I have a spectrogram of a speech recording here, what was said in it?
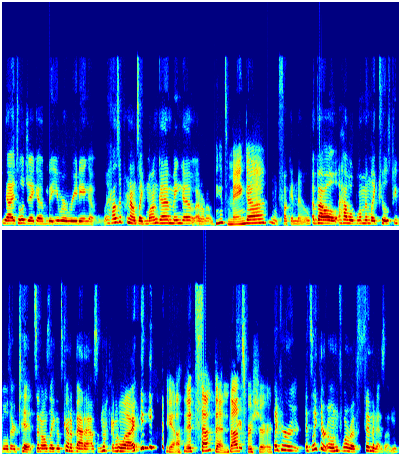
Yeah, I told Jacob that you were reading. How's it pronounced? Like manga, mango? I don't know. I think it's manga. I don't fucking know about how a woman like kills people with her tits, and I was like, that's kind of badass. I'm not gonna lie. Yeah, it's something. That's for sure. like her, it's like their own form of feminism.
